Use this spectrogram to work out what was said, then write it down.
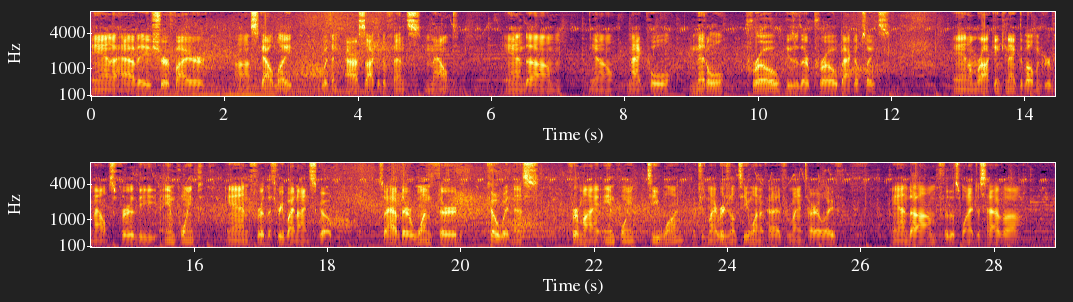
and I have a Surefire uh, scout light with an Arisaka Defense mount and um, you know Magpul Metal Pro, these are their Pro backup sights and I'm rocking Kinetic Development Group mounts for the Aimpoint and for the 3x9 scope. So I have their one-third co-witness for my Aimpoint T1, which is my original T1 I've had for my entire life. And um, for this one, I just have a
